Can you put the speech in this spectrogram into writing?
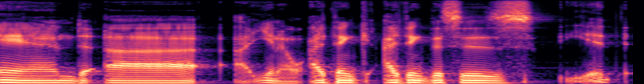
and uh, you know, I think I think this is. It,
